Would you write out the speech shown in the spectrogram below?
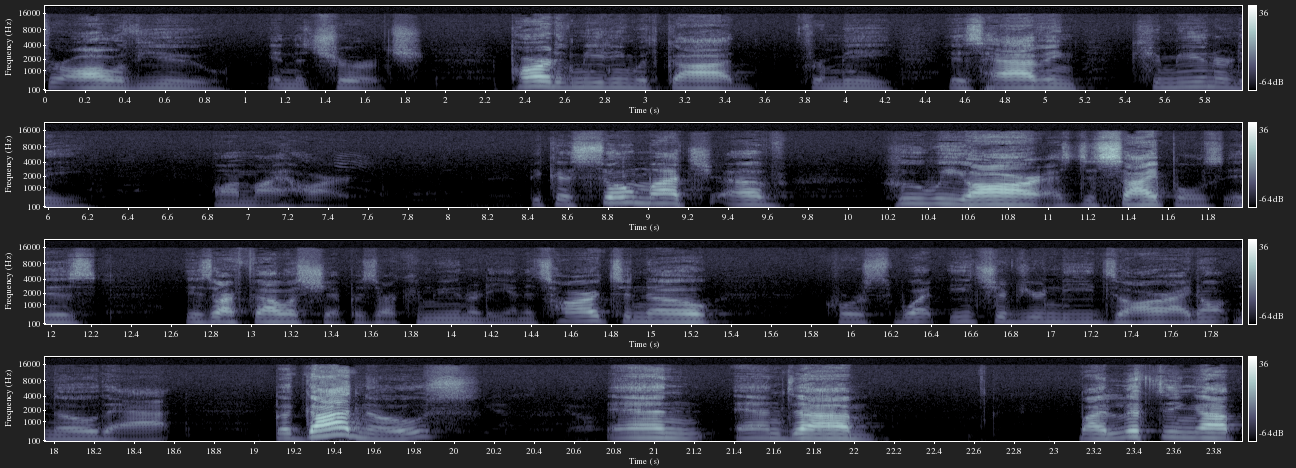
for all of you in the church. Part of meeting with God for me is having community on my heart. Because so much of who we are as disciples is, is our fellowship, is our community. And it's hard to know, of course, what each of your needs are. I don't know that. But God knows. And, and um, by lifting up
